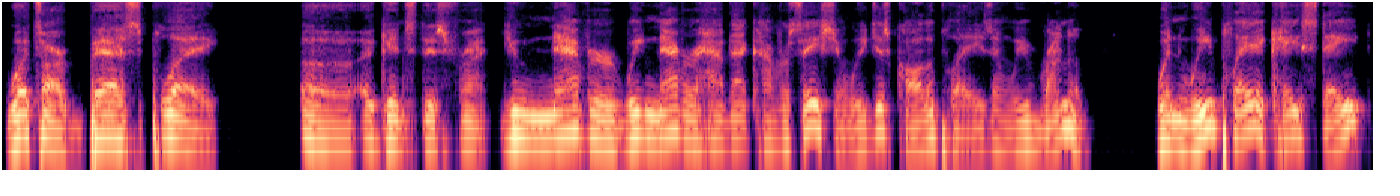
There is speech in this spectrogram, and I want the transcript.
what's our best play? uh against this front. You never we never have that conversation. We just call the plays and we run them. When we play at K State,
